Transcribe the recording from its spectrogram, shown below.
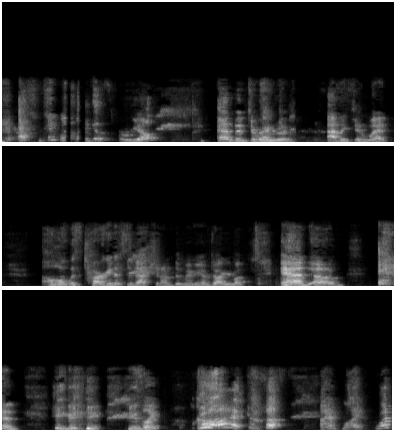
And I went like this for real. And the director. Abington went, oh, it was Target of Seduction. I'm the movie I'm talking about. And um, and he, he he's like, cut. I'm like, what?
